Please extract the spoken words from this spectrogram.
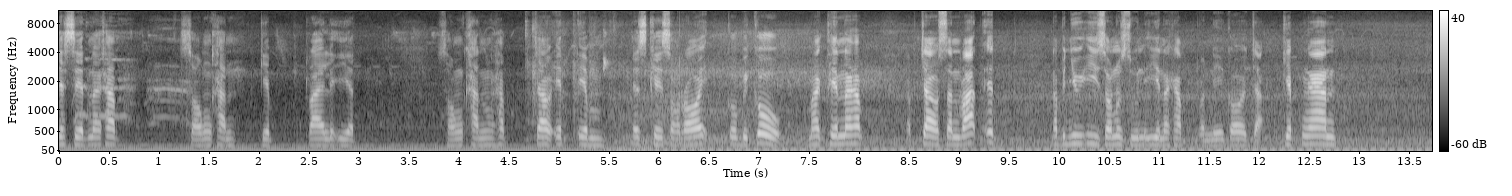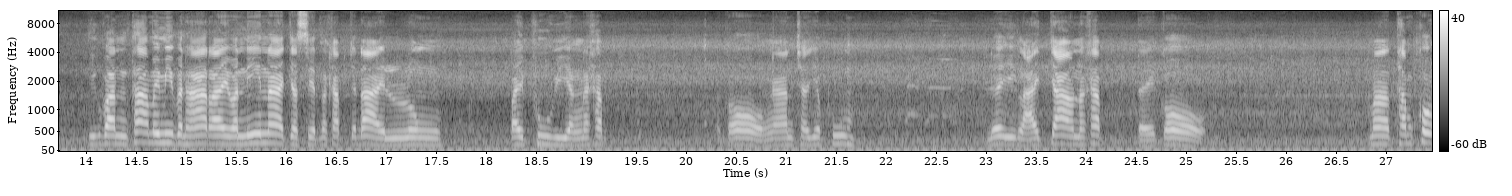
จะเสร็จนะครับสองคันเก็บรายละเอียดสองคันครับ เจ้า SM SK 200 g o b i g o Mark 10นะครับ กับเจ้า Sunwat S WE 2 0 E นะครับ วันนี้ก็จะเก็บงาน อีกวันถ้าไม่มีปัญหาอะไรวันนี้น่าจะเสร็จนะครับ จะได้ลง ไปภูเวียงนะครับ แล้วก็งานชัยภูมิเหลืออีกหลายเจ้านะครับ แต่ก็มาทำโครง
